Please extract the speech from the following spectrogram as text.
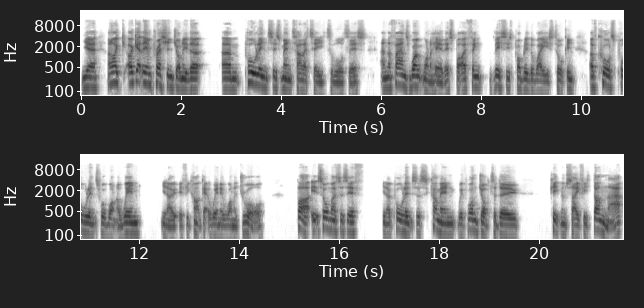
Yeah, and I I get the impression, Johnny, that um, Paul Ince's mentality towards this, and the fans won't want to hear this, but I think this is probably the way he's talking. Of course, Paul Ince will want a win. You know, if he can't get a win, he'll want a draw. But it's almost as if you know Paul Ince has come in with one job to do, keep them safe. He's done that,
